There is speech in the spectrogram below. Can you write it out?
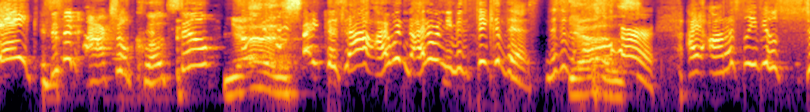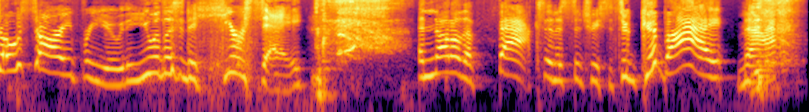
fake. Is this an actual quote still? Yes. Write this out. I wouldn't. I don't even think of this. This is all her. I honestly feel so sorry for you that you would listen to hearsay and not all the facts in a situation. So goodbye, Matt.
